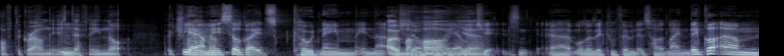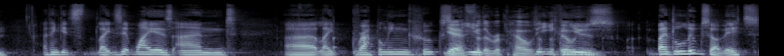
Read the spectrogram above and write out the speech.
off the ground. It is Mm. definitely not a trailer. yeah, I mean, it's still got its code name in that. Omaha, Omaha, yeah. which is, uh, although they've confirmed it's hardline. They've got, um, I think it's like zip wires and uh, like grappling hooks. yeah, that for the repels that you the can building. use. By the looks of it,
